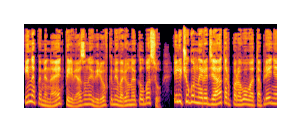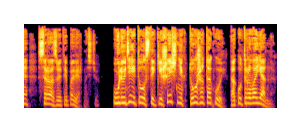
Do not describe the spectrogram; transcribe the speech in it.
и напоминает перевязанную веревками вареную колбасу или чугунный радиатор парового отопления с развитой поверхностью. У людей толстый кишечник тоже такой, как у травоядных.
